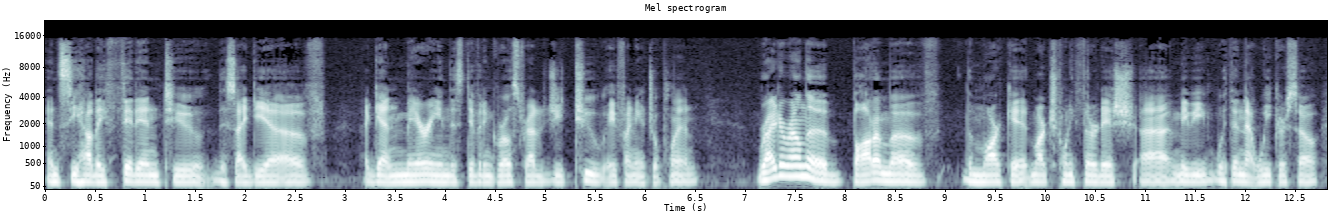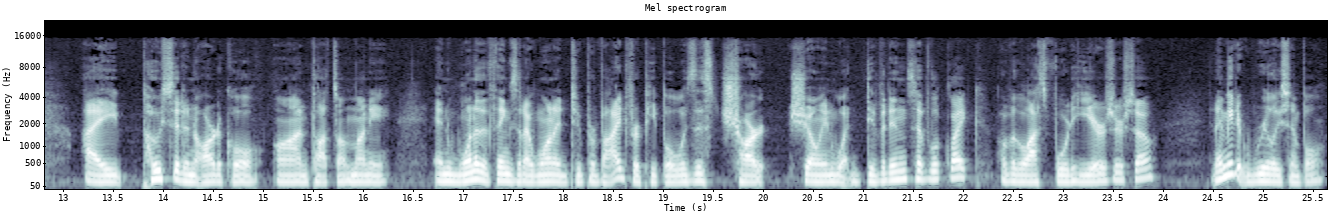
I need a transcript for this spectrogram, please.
and see how they fit into this idea of, again, marrying this dividend growth strategy to a financial plan. Right around the bottom of the market, March 23rd ish, uh, maybe within that week or so, I posted an article on Thoughts on Money and one of the things that I wanted to provide for people was this chart showing what dividends have looked like over the last 40 years or so. And I made it really simple.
